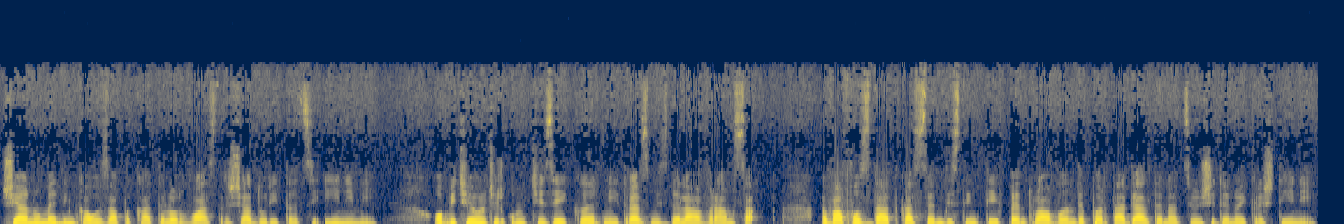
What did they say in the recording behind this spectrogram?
și anume din cauza păcatelor voastre și a durității inimii. Obiceiul circumciziei cărnii transmis de la Avram v-a fost dat ca semn distinctiv pentru a vă îndepărta de alte națiuni și de noi creștinii.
